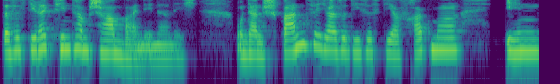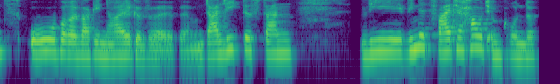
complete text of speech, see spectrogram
Das ist direkt hinterm Schambein innerlich. Und dann spannt sich also dieses Diaphragma ins obere Vaginalgewölbe. Und da liegt es dann wie, wie eine zweite Haut im Grunde.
